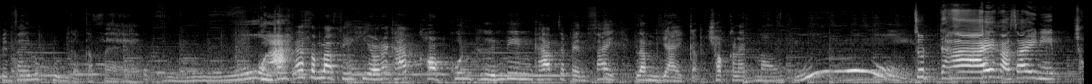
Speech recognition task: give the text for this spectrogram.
เป็นไส้ลูกคุณกับกาแฟโอ้โหคุณ อะและสำหรับสีเขียวนะครับ ขอบคุณผืนดินครับ จะเป็นไส้ลำไยกับช็อกโกแลตมอลต์จุดท้ายค่ะไส้นี้ช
